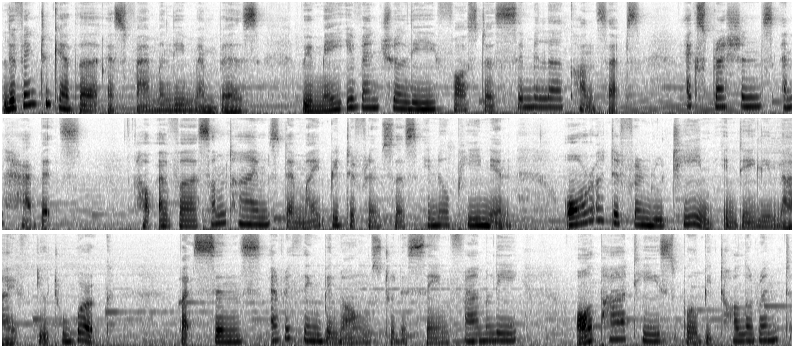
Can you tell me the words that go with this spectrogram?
Living together as family members, we may eventually foster similar concepts, expressions, and habits. However, sometimes there might be differences in opinion or a different routine in daily life due to work. But since everything belongs to the same family, all parties will be tolerant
